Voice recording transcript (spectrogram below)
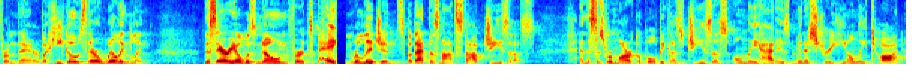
from there, but he goes there willingly. This area was known for its pagan religions, but that does not stop Jesus. And this is remarkable because Jesus only had his ministry. He only taught,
